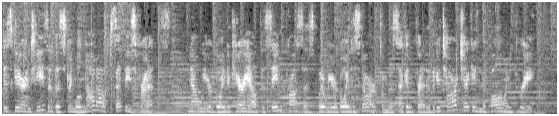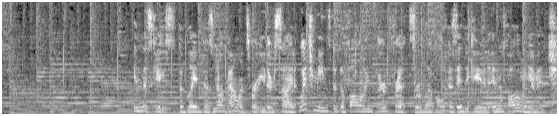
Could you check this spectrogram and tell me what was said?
This guarantees that the string will not upset these frets. Now we are going to carry out the same process but we are going to start from the second fret of the guitar checking the following three. In this case, the blade does not balance for either side, which means that the following third frets are level as indicated in the following image.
